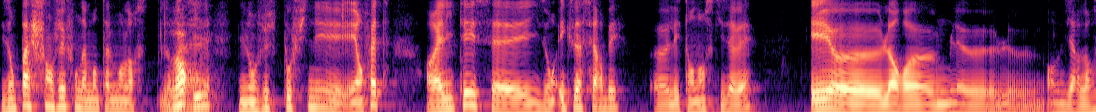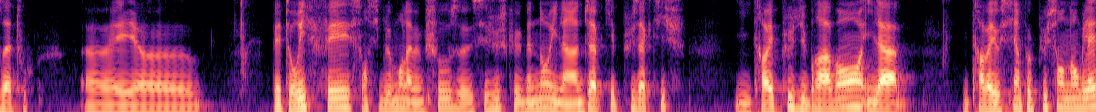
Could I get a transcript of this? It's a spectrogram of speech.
ils n'ont pas changé fondamentalement leur, style, ils l'ont juste peaufiné. Et en fait, en réalité, ils ont exacerbé euh, les tendances qu'ils avaient et euh, leur, euh, le, le- on va dire leurs atouts. Euh, et euh, Vettori fait sensiblement la même chose. C'est juste que maintenant, il a un jab qui est plus actif. Il travaille plus du bras avant. Il a il travaille aussi un peu plus en anglais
